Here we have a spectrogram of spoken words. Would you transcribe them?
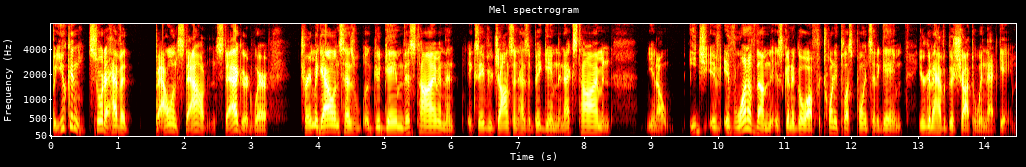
But you can sort of have it balanced out and staggered where Trey McGowens has a good game this time, and then Xavier Johnson has a big game the next time, and you know each if if one of them is going to go off for 20 plus points in a game, you're going to have a good shot to win that game.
